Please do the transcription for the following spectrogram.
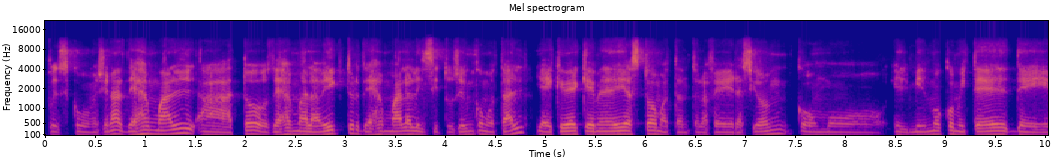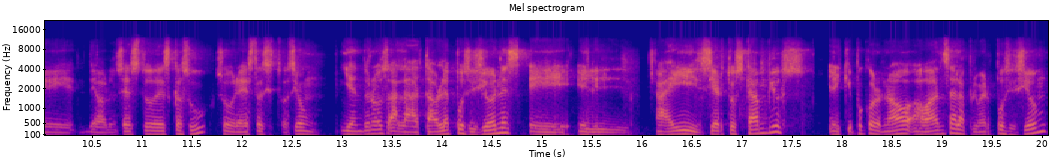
pues como mencionas, dejan mal a todos, dejan mal a Víctor, dejan mal a la institución como tal, y hay que ver qué medidas toma tanto la federación como el mismo comité de, baloncesto de Escazú sobre esta situación. Yéndonos a la tabla de posiciones, eh, el, hay ciertos cambios. El equipo Coronado avanza a la primera posición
